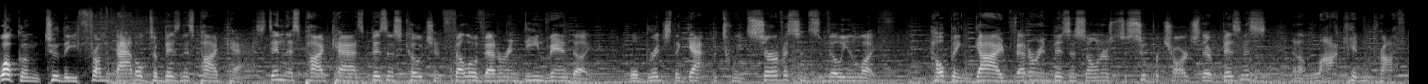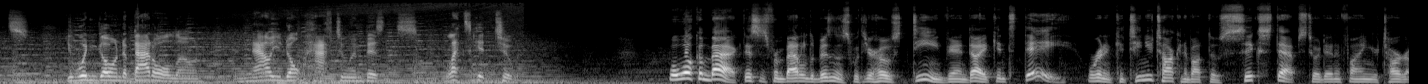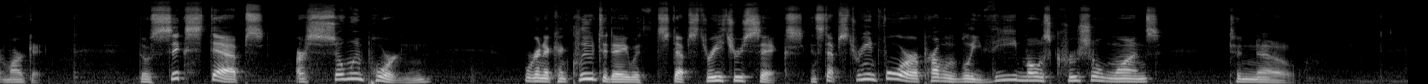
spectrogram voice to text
Welcome to the From Battle to Business podcast. In this podcast, business coach and fellow veteran Dean Van Dyke will bridge the gap between service and civilian life, helping guide veteran business owners to supercharge their business and unlock hidden profits. You wouldn't go into battle alone, and now you don't have to in business. Let's get to it. Well, welcome back. This is From Battle to Business with your host, Dean Van Dyke, and today we're going to continue talking about those six steps to identifying your target market. Those six steps are so important. We're going to conclude today with steps three through six. And steps three and four are probably the most crucial ones to know.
